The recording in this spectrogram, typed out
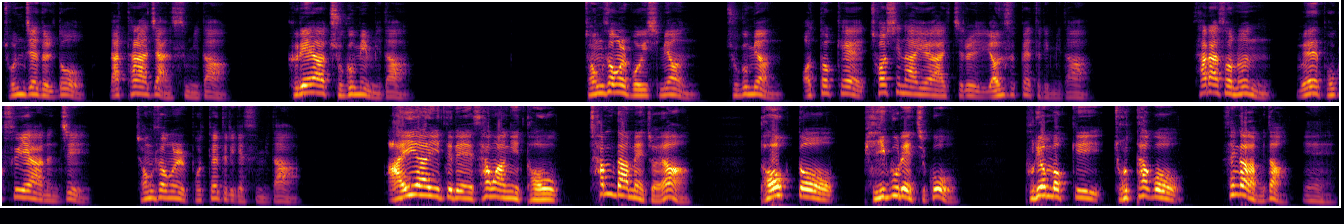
존재들도 나타나지 않습니다. 그래야 죽음입니다. 정성을 보이시면 죽으면 어떻게 처신하여야 할지를 연습해 드립니다. 살아서는 왜 복수해야 하는지 정성을 보태 드리겠습니다. 아이아이들의 상황이 더욱 참담해져야 더욱더 비굴해지고 부려먹기 좋다고 생각합니다. 예.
